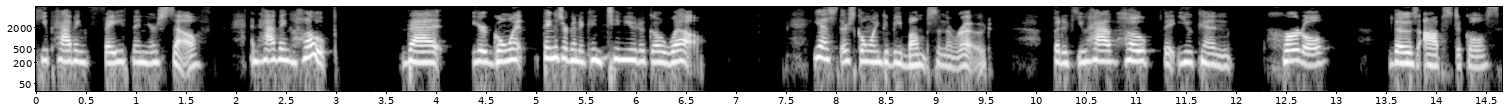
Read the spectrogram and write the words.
Keep having faith in yourself and having hope that you're going things are going to continue to go well. Yes there's going to be bumps in the road but if you have hope that you can hurdle those obstacles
